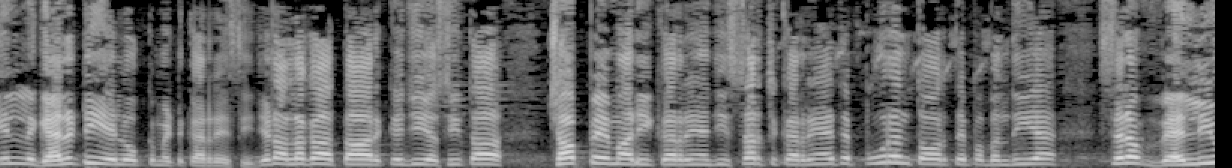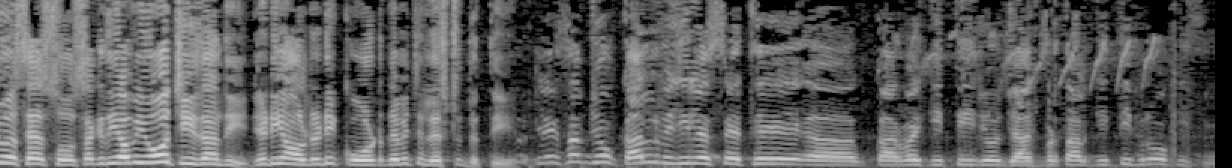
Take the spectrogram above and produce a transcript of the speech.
ਇਲੀਗੈਲਿਟੀ ਇਹ ਲੋਕ ਕਮਿਟ ਕਰ ਰਹੇ ਸੀ ਜਿਹੜਾ ਲਗਾਤਾਰ ਕਿ ਜੀ ਅਸੀਂ ਤਾਂ ਛਾਪੇਮਾਰੀ ਕਰ ਰਹੇ ਹਾਂ ਜੀ ਸਰਚ ਕਰ ਰਹੇ ਹਾਂ ਇਹ ਤੇ ਪੂਰਨ ਤੌਰ ਤੇ ਪਾਬੰਦੀ ਹੈ ਸਿਰਫ ਵੈਲਿਊ ਅਸੈਸ ਹੋ ਸਕਦੀ ਹੈ ਉਹ ਵੀ ਉਹ ਚੀਜ਼ਾਂ ਦੀ ਜਿਹੜੀਆਂ ਆਲਰੇਡੀ ਕੋਰਟ ਦੇ ਵਿੱਚ ਲਿਸਟ ਦਿੱਤੀ ਹੈ। ਕਲੇਰ ਸਾਹਿਬ ਜੋ ਕੱਲ ਵਿਜੀਲੈਂਸ ਨੇ ਇੱਥੇ ਕਾਰਵਾਈ ਕੀਤੀ ਜੋ ਜਾਂਚ ਪੜਤਾਲ ਕੀਤੀ ਫਿਰ ਉਹ ਕੀ ਸੀ?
